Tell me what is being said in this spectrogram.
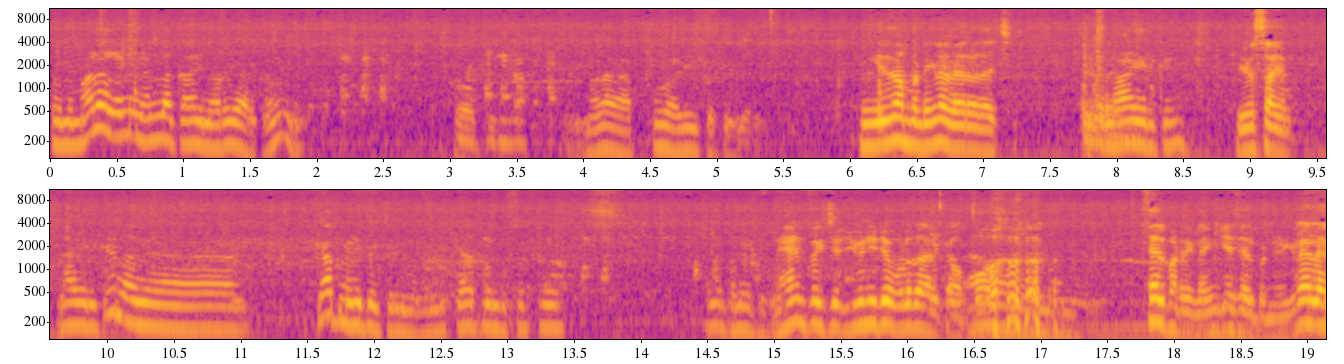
இப்போ இந்த மழை இல்லைன்னா நல்லா காய் நிறையா இருக்கும். அப்படிங்களா? மழை பூ அழுகி கொட்டிது நீங்க இதுதான் பண்றீங்களா? வேற ஏதாச்சும் இந்த நாய் இருக்கு. விவசாயம். நாய் இருக்கு. நாங்கள் கேப் மேனுஃபேக்சரிங் பண்ணுறோம் கேப் வந்து சுற்று மேனுஃபேக்சர் யூனிட்டே உள்ளதா இருக்கா அப்போ? சேல் பண்றீங்களா? இங்கேயே சேல் பண்ணுவீங்களா இல்ல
